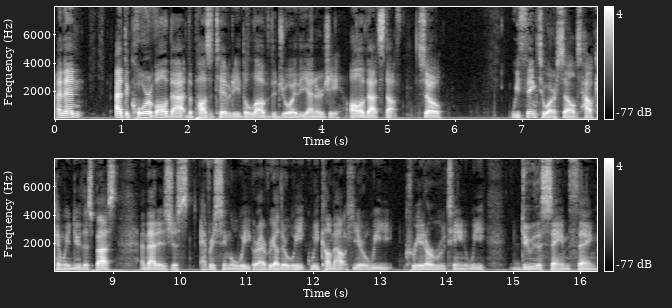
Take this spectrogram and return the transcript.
And then at the core of all that, the positivity, the love, the joy, the energy, all of that stuff. So we think to ourselves, how can we do this best? And that is just every single week or every other week, we come out here, we create our routine, we do the same thing.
